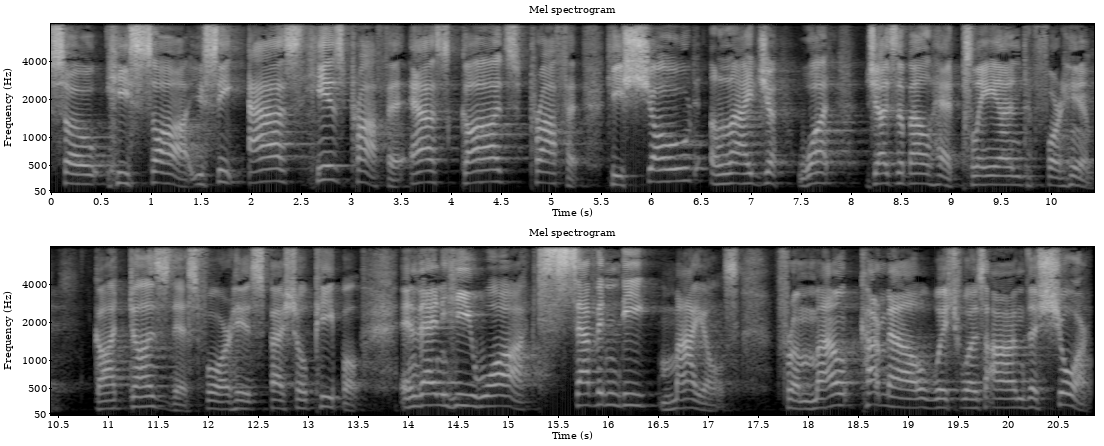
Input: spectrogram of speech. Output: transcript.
So he saw, you see, as his prophet, as God's prophet, he showed Elijah what Jezebel had planned for him. God does this for his special people. And then he walked 70 miles from Mount Carmel, which was on the shore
